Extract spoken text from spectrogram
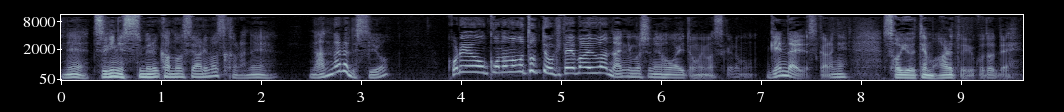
ね、次に進める可能性ありますからね。なんならですよ。これをこのまま取っておきたい場合は何もしない方がいいと思いますけども。現代ですからね。そういう手もあるということで。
